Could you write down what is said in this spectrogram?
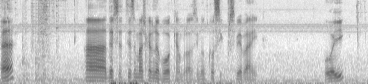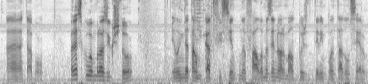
Hã? Ah, deve ser ter a máscara na boca, Ambrosio. Não te consigo perceber bem. Oi? Ah, tá bom. Parece que o Ambrosio gostou. Ele ainda está um bocado deficiente na fala, mas é normal depois de ter implantado um cérebro.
